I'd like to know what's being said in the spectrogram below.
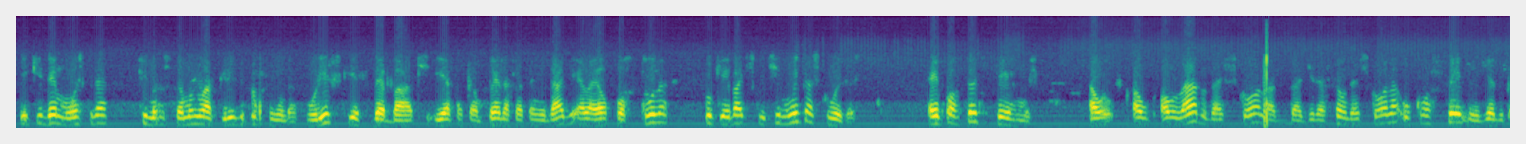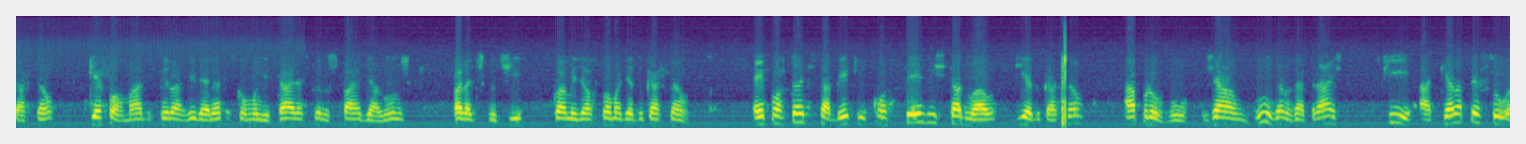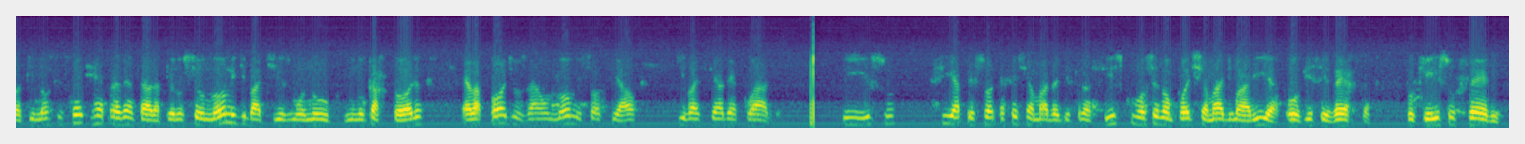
e que demonstra que nós estamos numa crise profunda. Por isso que esse debate e essa campanha da fraternidade ela é oportuna, porque vai discutir muitas coisas. É importante termos, ao, ao, ao lado da escola, da direção da escola, o Conselho de Educação, que é formado pelas lideranças comunitárias, pelos pais de alunos, para discutir qual a melhor forma de educação. É importante saber que o Conselho Estadual de Educação aprovou, já há alguns anos atrás, que aquela pessoa que não se sente representada pelo seu nome de batismo no, no cartório, ela pode usar um nome social que vai ser adequado. E isso se a pessoa quer ser chamada de Francisco, você não pode chamar de Maria ou vice-versa, porque isso fere.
